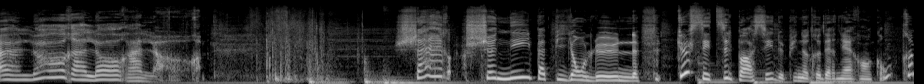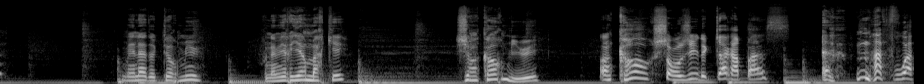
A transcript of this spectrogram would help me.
Alors, alors, alors. Cher chenille papillon lune, que s'est-il passé depuis notre dernière rencontre? Mais là, docteur Mu, vous n'avez rien remarqué? J'ai encore mué. Encore changé de carapace. Ma foi,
